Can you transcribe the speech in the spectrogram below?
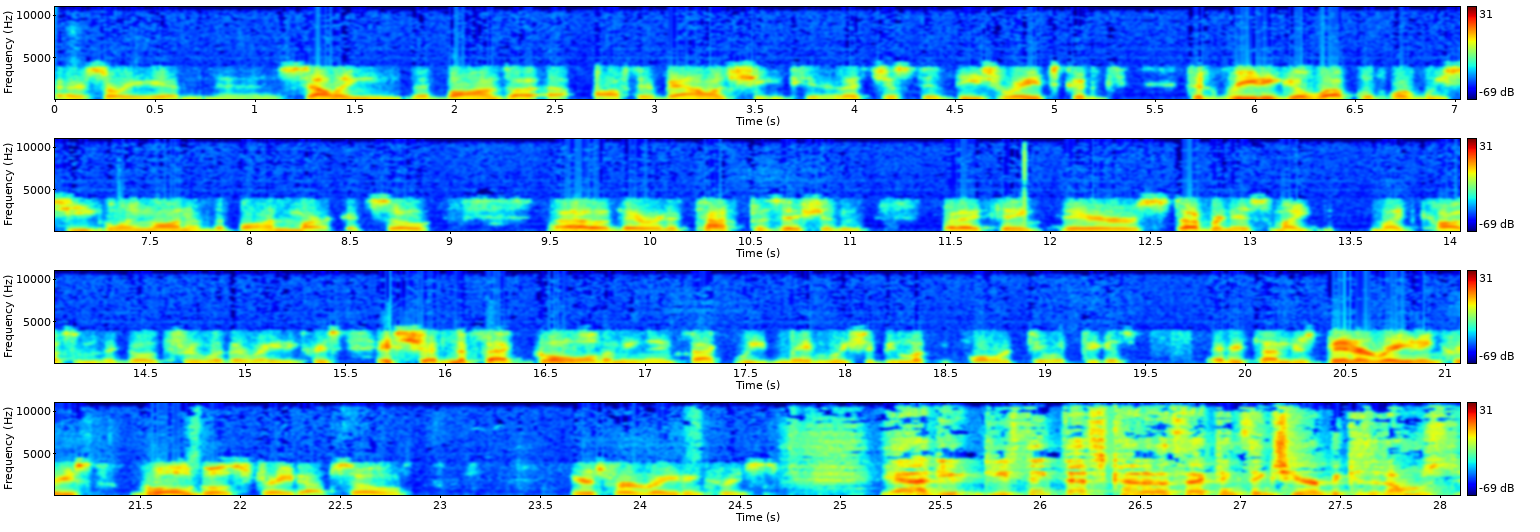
or sorry, um, uh, selling the bonds off their balance sheet. Here, that's just these rates could could really go up with what we see going on in the bond market. So uh, they're in a tough position but I think their stubbornness might might cause them to go through with a rate increase. It shouldn't affect gold. I mean, in fact, we maybe we should be looking forward to it because every time there's been a rate increase, gold goes straight up. So here's for a rate increase. Yeah, do you, do you think that's kind of affecting things here? Because it almost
